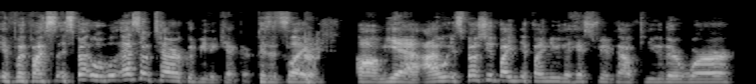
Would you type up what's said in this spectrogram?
if if I especially well, esoteric would be the kicker because it's like Sure. um yeah I would especially if I if I knew the history of how few there were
